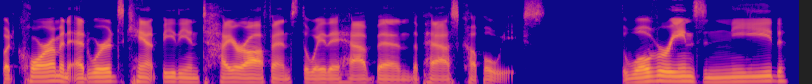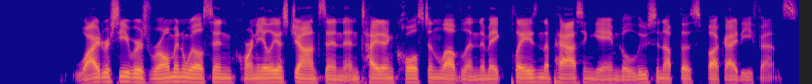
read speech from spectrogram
but Corum and Edwards can't be the entire offense the way they have been the past couple weeks. The Wolverines need wide receivers Roman Wilson, Cornelius Johnson, and tight end Colston Loveland to make plays in the passing game to loosen up the Buckeye defense.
